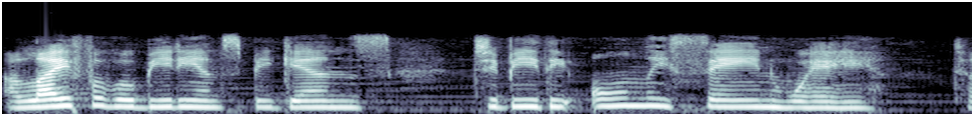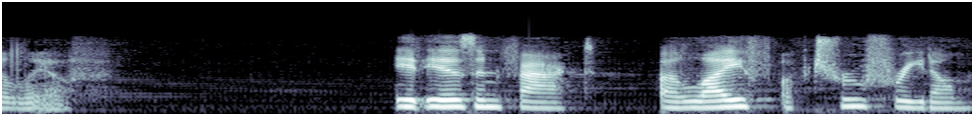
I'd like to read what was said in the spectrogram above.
A life of obedience begins to be the only sane way to live. It is, in fact, a life of true freedom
